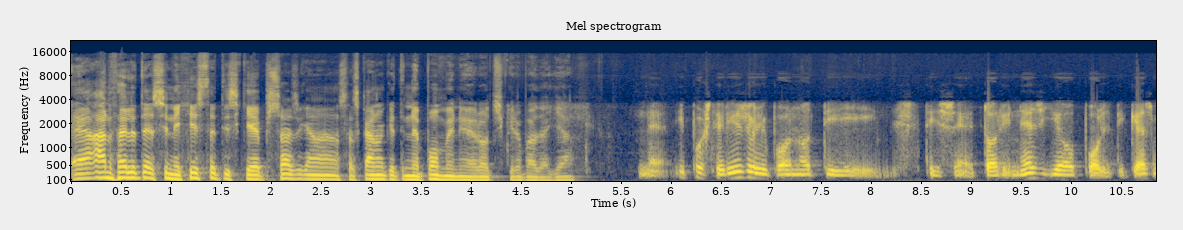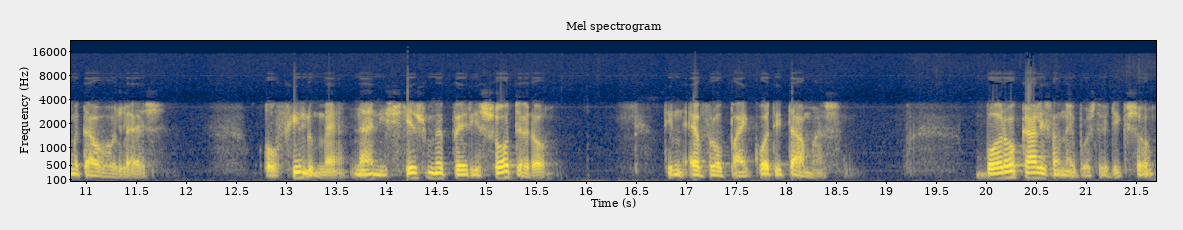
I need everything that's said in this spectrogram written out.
ε, αν θέλετε συνεχίστε τη σκέψη σας για να σας κάνω και την επόμενη ερώτηση κύριε Πανταγιά. Ναι, υποστηρίζω λοιπόν ότι στις ε, τωρινές γεωπολιτικές μεταβολές οφείλουμε να ενισχύσουμε περισσότερο την ευρωπαϊκότητά μας. Μπορώ κάλλιστα να υποστηρίξω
